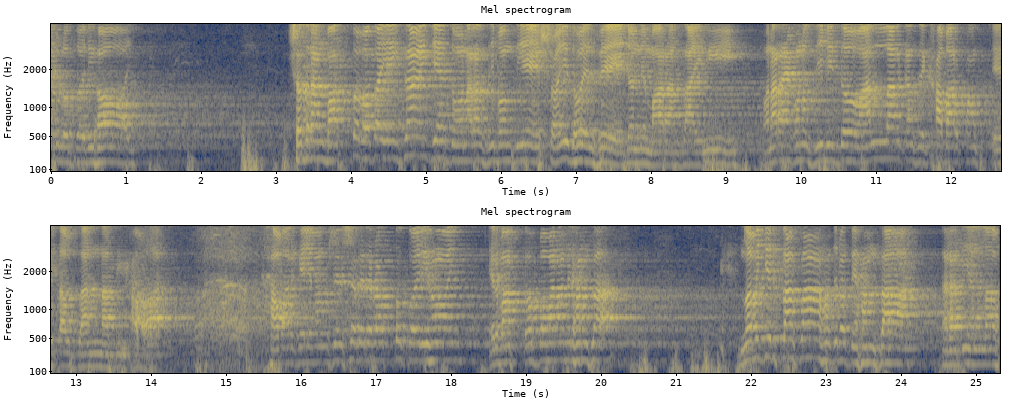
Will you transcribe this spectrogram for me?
এগুলো তৈরি হয়। সুতরাং বাস্তবতা এইটাই যেহেতু ওনারা জীবন দিয়ে শহীদ হয়েছে এই জন্য মারা যায়নি। ওনারা এখনও জীবিত, আল্লাহর কাছে খাবার পাচ্ছে, তাও জান্নাতি খাবার। খাবার খেলে মানুষের শরীরে রক্ত তৈরি হয়। এর বাস্তব প্রমাণ আমির হামসা নবীজির চাচা হজরতে হামসা রাদি আল্লাহ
